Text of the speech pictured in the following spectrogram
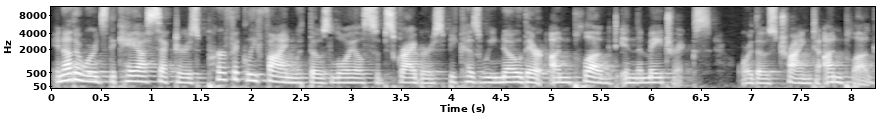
In other words, the chaos sector is perfectly fine with those loyal subscribers because we know they're unplugged in the matrix, or those trying to unplug,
